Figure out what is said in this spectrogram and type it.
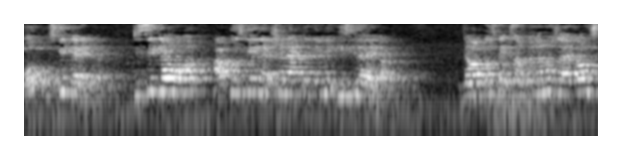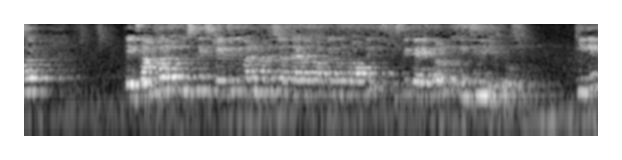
और उसके कैरेक्टर जिससे क्या होगा, आपको इसके लक्षण याद करने में इजी रहेगा। जब आपको उसका एग्ज़ाम्पल लर्न हो जाएगा और उसका एग्ज़ाम्पल और इसके स्ट्रक्चर के बारे में पता चल जाएगा तो आप क्या कर पाओगे इसके कैरेक्टर को इजीली लिख लो ठीक है?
